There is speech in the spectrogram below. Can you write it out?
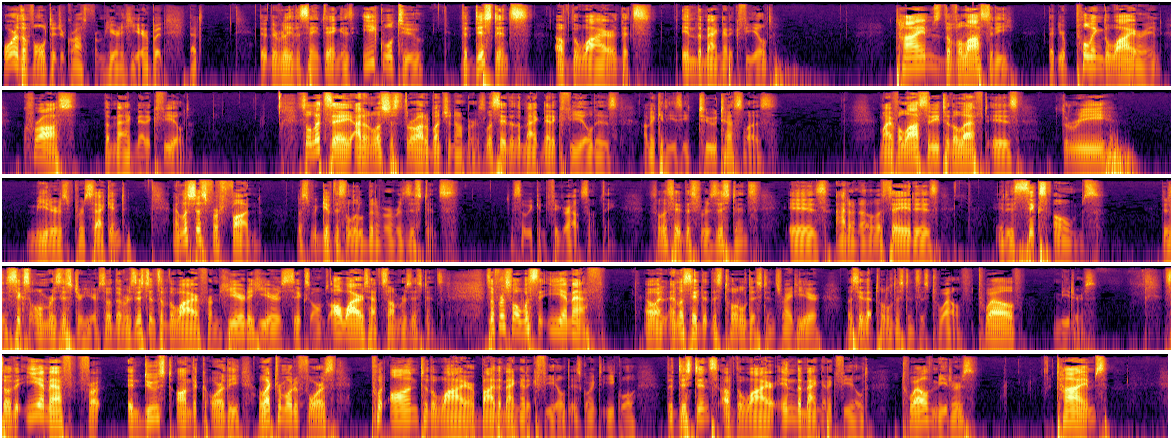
or the voltage across from here to here, but that they're really the same thing, is equal to the distance of the wire that's in the magnetic field times the velocity that you're pulling the wire in cross the magnetic field. So let's say, I don't know, let's just throw out a bunch of numbers. Let's say that the magnetic field is, I'll make it easy, 2 Teslas. My velocity to the left is 3 meters per second. And let's just for fun, let's give this a little bit of a resistance, just so we can figure out something. So let's say this resistance is, I don't know, let's say it is it is 6 ohms. There's a 6 ohm resistor here. So the resistance of the wire from here to here is 6 ohms. All wires have some resistance. So first of all, what's the EMF? Oh, and, and let's say that this total distance right here, let's say that total distance is 12. 12 meters. So the EMF for induced on the or the electromotive force put onto the wire by the magnetic field is going to equal the distance of the wire in the magnetic field, 12 meters, times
